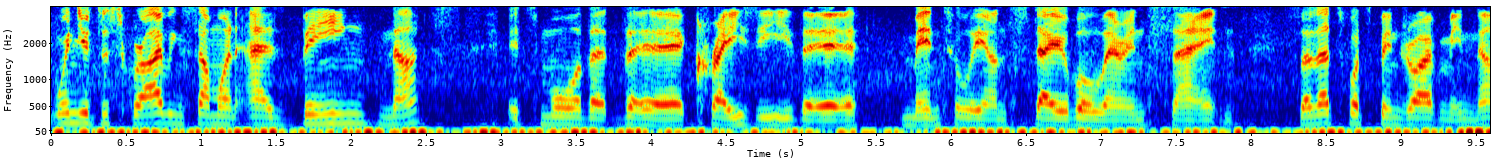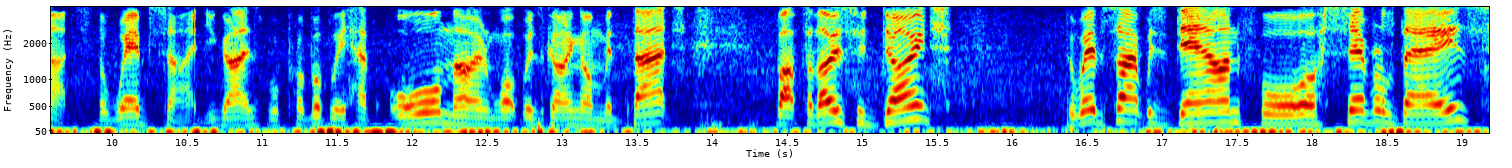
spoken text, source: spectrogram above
When you're describing someone as being nuts, it's more that they're crazy, they're mentally unstable, they're insane. So that's what's been driving me nuts. The website. You guys will probably have all known what was going on with that. But for those who don't, the website was down for several days,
